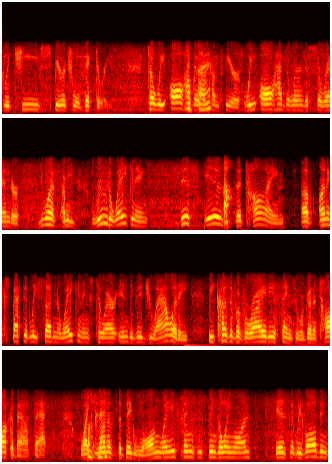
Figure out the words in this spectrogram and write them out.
to achieve spiritual victories. So we all had to overcome fear. We all had to learn to surrender. You want, I mean, rude awakenings. This is Oh. the time of unexpectedly sudden awakenings to our individuality because of a variety of things, and we're going to talk about that. Like Okay. one of the big long wave things that's been going on is that we've all been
